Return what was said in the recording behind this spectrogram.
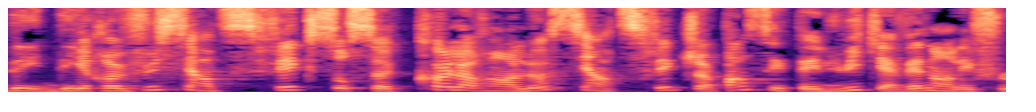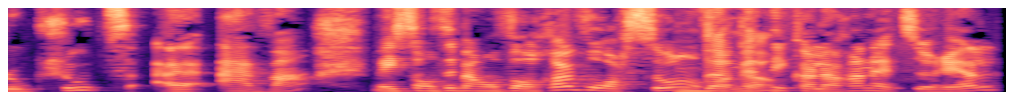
des, des, revues scientifiques sur ce colorant-là scientifique, je pense que c'était lui qui avait dans les Fruit Loops euh, avant. Mais ils se sont dit, ben on va revoir ça, on va mettre des colorants naturels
